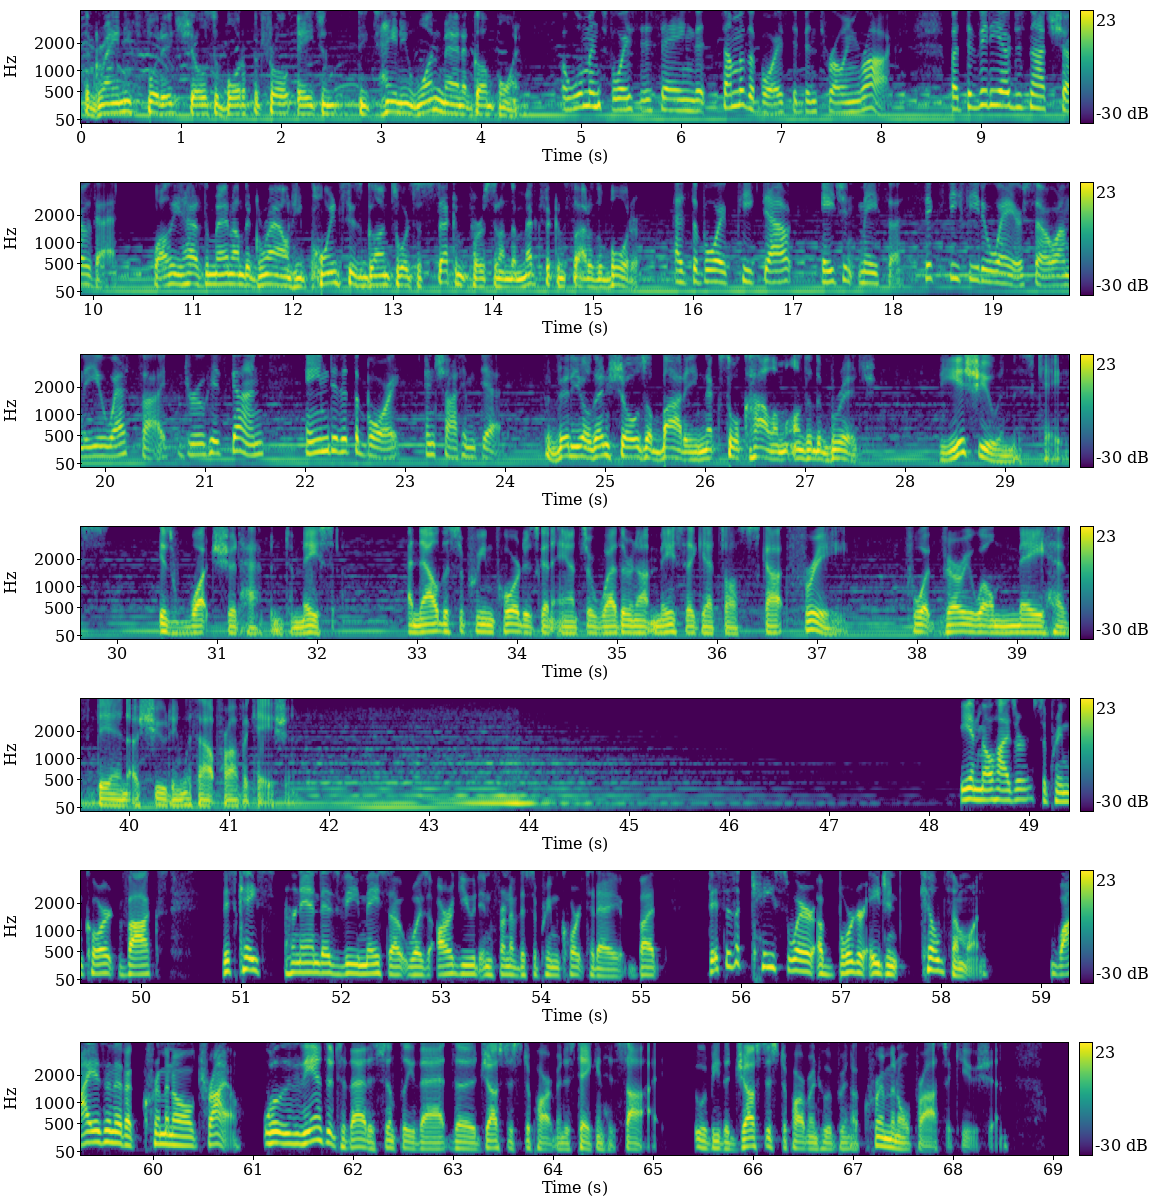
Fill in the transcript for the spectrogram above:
The grainy footage shows the Border Patrol agent detaining one man at gunpoint. A woman's voice is saying that some of the boys had been throwing rocks, but the video does not show that. While he has the man on the ground, he points his gun towards the second person on the Mexican side of the border. As the boy peeked out, Agent Mesa, 60 feet away or so on the U.S. side, drew his gun, aimed it at the boy, and shot him dead. The video then shows a body next to a column under the bridge. The issue in this case is what should happen to Mesa. And now the Supreme Court is going to answer whether or not Mesa gets off scot free for what very well may have been a shooting without provocation. Ian Millhiser, Supreme Court, Vox. This case, Hernandez v. Mesa, was argued in front of the Supreme Court today, but this is a case where a border agent killed someone. Why isn't it a criminal trial? Well, the answer to that is simply that the Justice Department has taken his side. It would be the Justice Department who would bring a criminal prosecution.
